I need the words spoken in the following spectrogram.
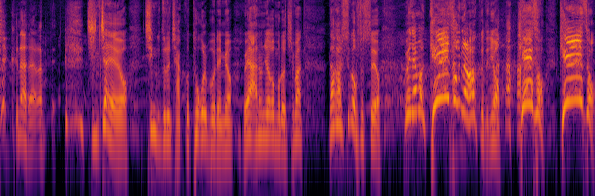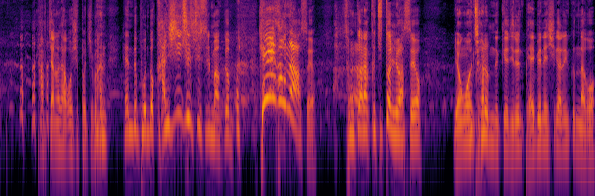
그날 알았대. 진짜예요. 친구들은 자꾸 톡을 보내며 왜 안 오냐고 물었지만 나갈 수가 없었어요. 왜냐면 계속 나왔거든요. 계속, 계속. 답장을 하고 싶었지만 핸드폰도 간신히 칠 수 있을 만큼 계속 나왔어요. 손가락 끝이 떨려왔어요. 영원처럼 느껴지는 배변의 시간이 끝나고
